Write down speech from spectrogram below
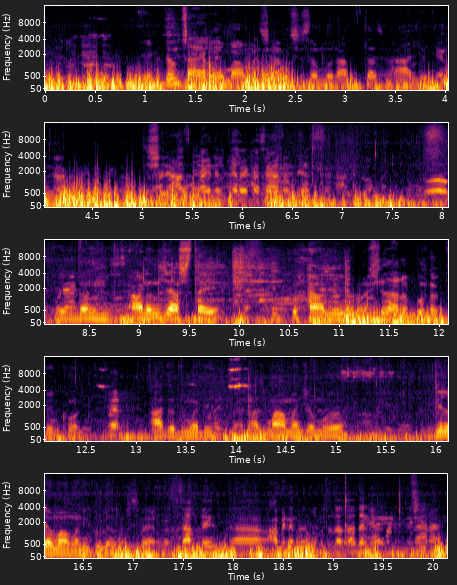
एकदम चांगलं आहे. मामाचे आमचे समोर आत्ताच आले. आणि आज फायनल केलाय कसा आनंद आहे आजचा? एकदम आनंद जास्त आहे. आम्ही वर्ष झालं पोहतोय कोण? बरं. आदत मध्ये आज मामाच्या मुळे दिलं मामाने गुलाला बरं बरं. चालतंय. अं, अभिनंदन तुमचं दादा. धन्यवाद.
